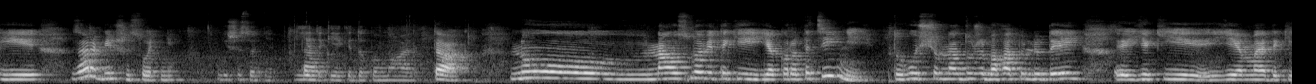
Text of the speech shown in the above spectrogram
і зараз більше сотні. Більше сотні. Є Так. такі, які допомагають. Так. Ну, на основі такій, як ротаційній, тому що в нас дуже багато людей, е, які є медики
